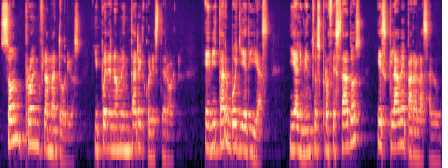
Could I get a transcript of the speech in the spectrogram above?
son proinflamatorios y pueden aumentar el colesterol. Evitar bollerías y alimentos procesados es clave para la salud.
